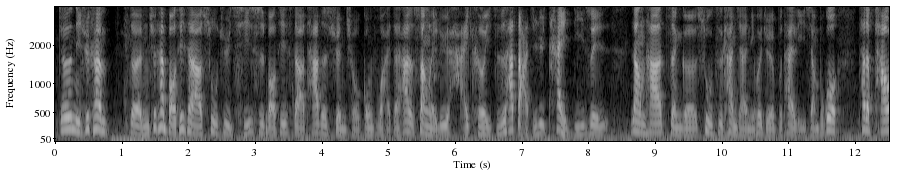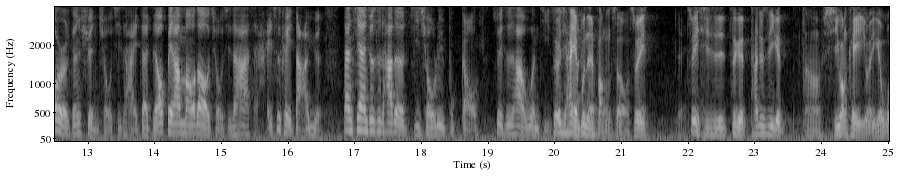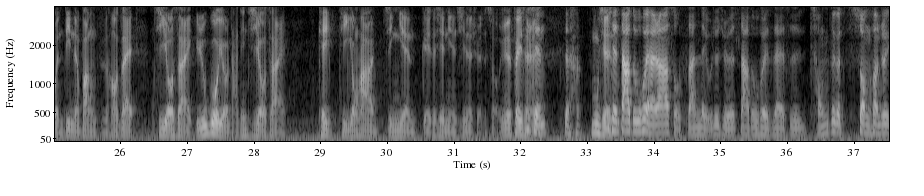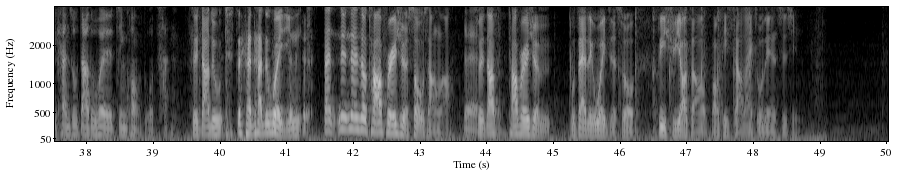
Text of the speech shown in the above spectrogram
就是你去看，对你去看保蒂斯塔的数据，其实保蒂斯塔他的选球功夫还在，他的上垒率还可以，只是他打击率太低，所以让他整个数字看起来你会觉得不太理想。不过他的 power 跟选球其实还在，只要被他猫到的球，其实他还是可以打远。但现在就是他的击球率不高，所以这是他的问题。对，而且他也不能防守，所以对，所以其实这个他就是一个。然后希望可以有一个稳定的棒子，然后在季后赛如果有打进季后赛，可以提供他的经验给这些年轻的选手。因为费城对目前之前大都会还让他守三垒，我就觉得大都会实在是从这个状况就可以看出大都会的境况有多惨。对，大都对大都会已经，但那那时候 Todd Frazier 受伤了，对，所以当 Todd Frazier 不在这个位置的时候，必须要找 Bautista 来做这件事情。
